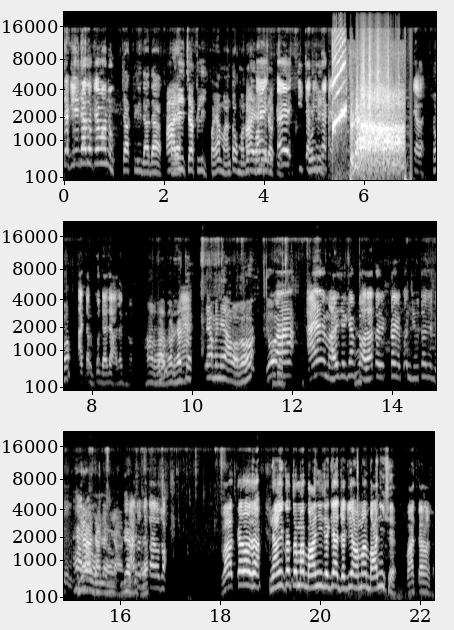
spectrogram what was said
ચકલી દાદો કહેવાનું. ચકલી દાદા. આરી ચકલી. ભયા માનતો મગજ આ કોણ ઈ છે? ચકલી. એ ઈ ચકલી ઊંડી. ના કહેવાય. તો? આ ચક્કુ દાદા અલગ નામ હારું હારું હેડ હેડ. તો એમ નહીં આવે હવે હો. જો આ આયા ને મારી જગ્યામાં તો હલા તો એક એક જીવતો જ આ તો જતા વાત કરો છો. ન્યાય કો તમારા બાની જગ્યા જગ્યા અમાર બાની છે. વાત કરો છો.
